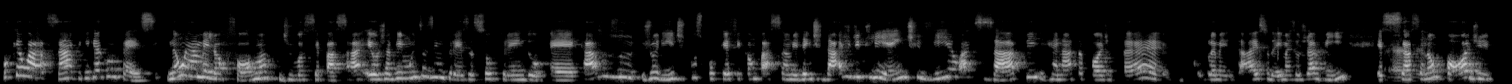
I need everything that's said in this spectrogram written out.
Porque o WhatsApp, o que, que acontece? Não é a melhor forma de você passar. Eu já vi muitas empresas sofrendo é, casos jurídicos porque ficam passando identidade de cliente via WhatsApp. Renata pode até complementar isso daí, mas eu já vi. Esse, é. Você não pode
